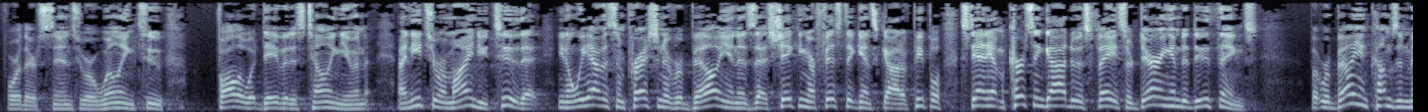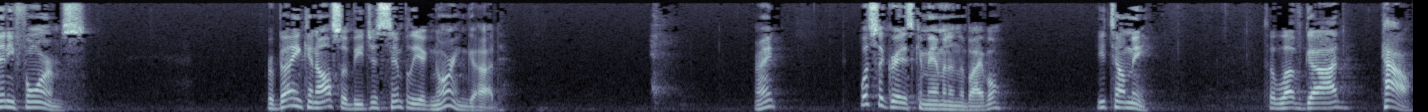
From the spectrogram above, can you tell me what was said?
for their sins, who are willing to follow what David is telling you. And I need to remind you too that, you know, we have this impression of rebellion as that shaking our fist against God, of people standing up and cursing God to his face or daring him to do things. But rebellion comes in many forms. Rebellion can also be just simply ignoring God. Right? What's the greatest commandment in the Bible? You tell me to love God. How?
